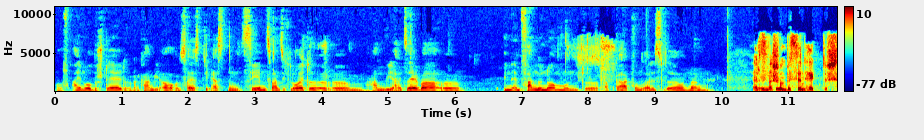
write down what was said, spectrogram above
auf 1 Uhr bestellt und dann kam die auch. Das heißt, die ersten 10, 20 Leute ähm, haben wir halt selber äh, in Empfang genommen und äh, abgehakt von unserer Liste und dann. Ja, das war schon ein bisschen hektisch.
